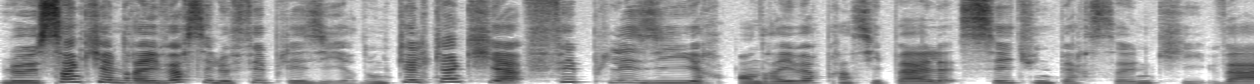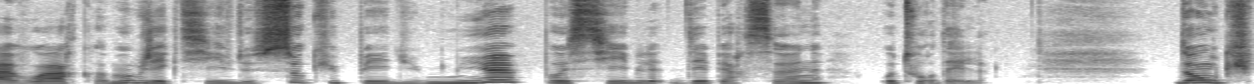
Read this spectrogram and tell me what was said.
Le cinquième driver, c'est le fait plaisir. Donc quelqu'un qui a fait plaisir en driver principal, c'est une personne qui va avoir comme objectif de s'occuper du mieux possible des personnes autour d'elle. Donc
